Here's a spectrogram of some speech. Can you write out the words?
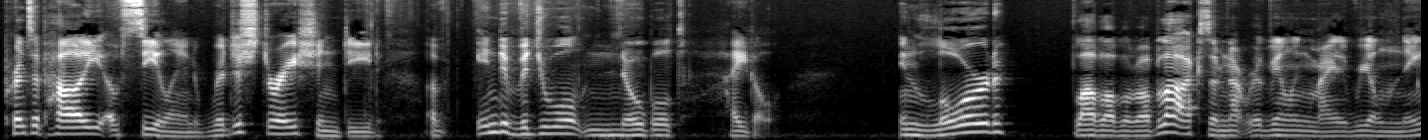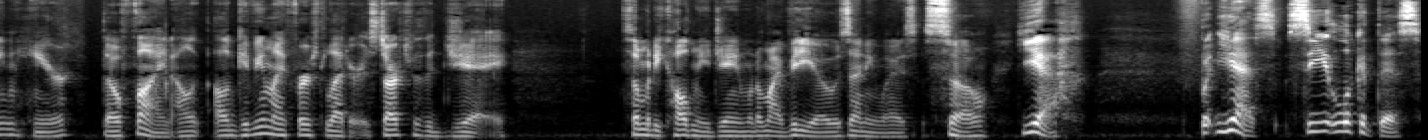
Principality of Sealand registration deed of individual noble title. In Lord blah blah blah blah blah, because I'm not revealing my real name here. Though fine, I'll I'll give you my first letter. It starts with a J. Somebody called me Jane one of my videos anyways, so yeah. But yes, see look at this.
